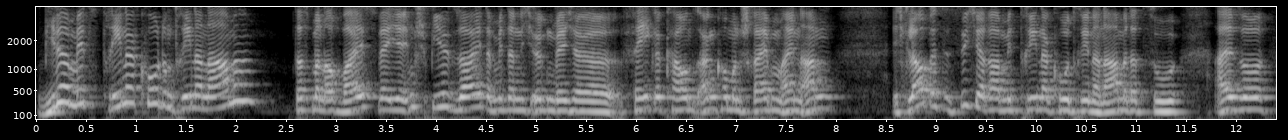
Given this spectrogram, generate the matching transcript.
wieder mit Trainercode und Trainername, dass man auch weiß, wer ihr im Spiel seid, damit dann nicht irgendwelche Fake-Accounts ankommen und schreiben einen an. Ich glaube, es ist sicherer mit Trainercode, Trainername dazu. Also,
